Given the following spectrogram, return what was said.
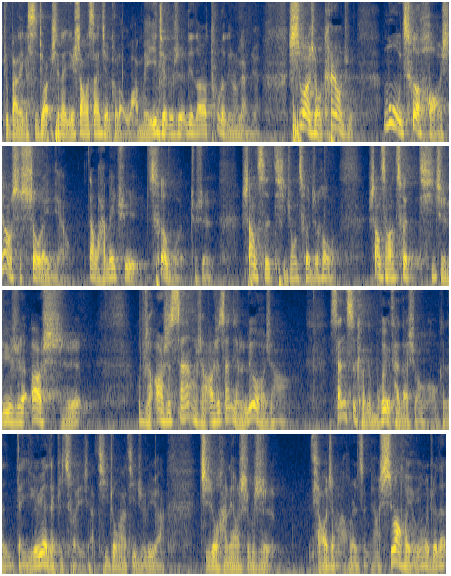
就办了一个私教。现在已经上了三节课了，哇，每一节都是练到要吐的那种感觉。希望是我看上去目测好像是瘦了一点，但我还没去测过，就是。上次体重测之后，上次好像测体脂率是二十，我不知道二十三好像二十三点六好像，三次可能不会有太大效果，我可能等一个月再去测一下体重啊、体脂率啊、肌肉含量是不是调整了或者怎么样，希望会有，因为我觉得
